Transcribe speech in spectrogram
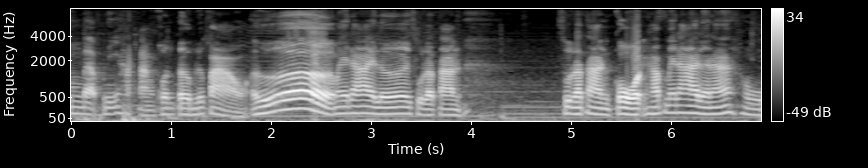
ำแบบนี้หักหลังคนเติมหรือเปล่า เออ ไม่ได้เลย สุลต่านสุลต่านโกรธครับไม่ได้เลยนะโอ้โห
